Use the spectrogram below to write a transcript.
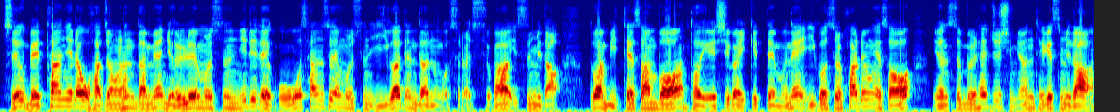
즉 메탄이라고 가정을 한다면 연료의 몰수는 1이 되고 산소의 몰수는 2가 된다는 것을 알 수가 있습니다. 또한 밑에서 한번 더 예시가 있기 때문에 이것을 활용해서 연습을 해주시면 되겠습니다.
